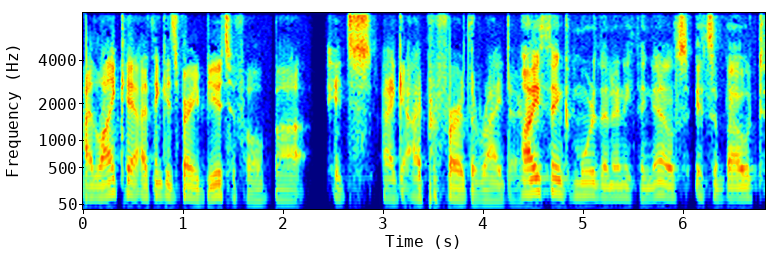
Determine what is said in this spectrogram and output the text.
I like it. I think it's very beautiful, but it's I, I prefer the rider. I think more than anything else, it's about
